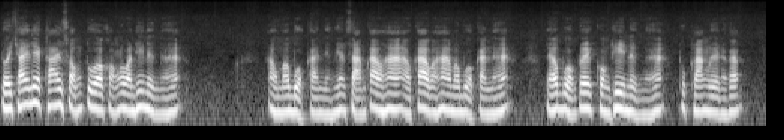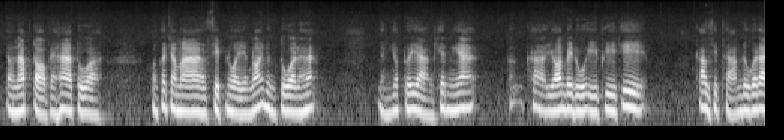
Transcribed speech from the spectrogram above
โดยใช้เลขท้าย 2 ตัวของรางวัลที่1นะฮะ เอามาบวกกันอย่างนี้สามเก้าห้าเอาเก้ากับห้ามาบวกกันนะฮะแล้วบวกด้วยคงที่หนึ่งนะฮะทุกครั้งเลยนะครับเรานับต่อไปห้าตัว มันก็จะมาสิบหน่วยอย่างน้อยหนึ่งตัวนะฮะอย่างยกตัวอย่างเช่นเนี้ยถ้าย้อนไปดู EP ที่ 93 ดูก็ได้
